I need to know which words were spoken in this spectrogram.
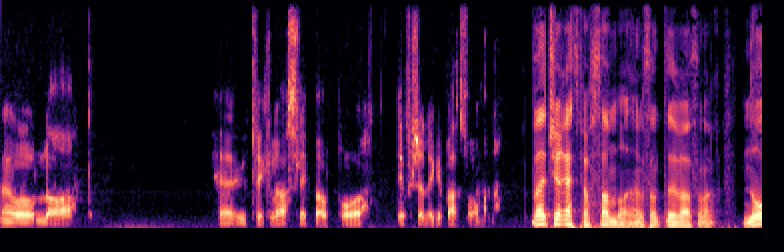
med å la eh, utviklere slippe på de forskjellige plattformene. Var det ikke rett før sommeren eller sånt? Det var sånn her Nå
